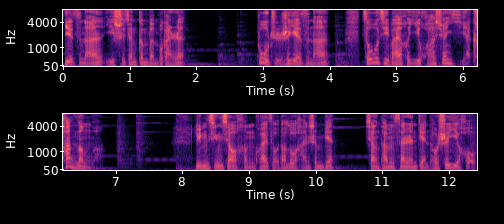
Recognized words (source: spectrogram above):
叶子楠一时间根本不敢认，不只是叶子楠，邹继白和易华轩也看愣了。林清霄很快走到洛寒身边，向他们三人点头示意后，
